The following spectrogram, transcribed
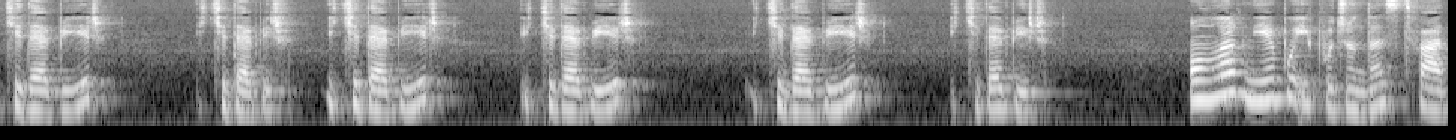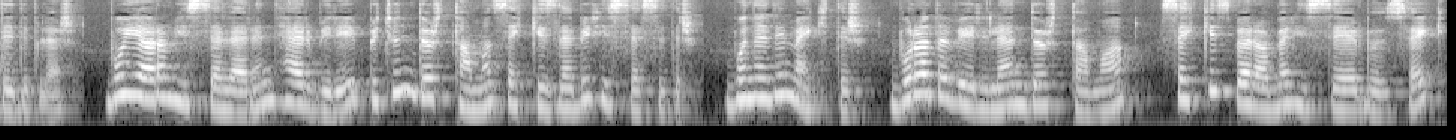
2də 1, 2də 1, 2də 1, 2də 1, 2də 1, 2də 1. Onlar niyə bu ipucundan istifadə ediblər? Bu yarım hissələrin hər biri bütün 4 tamın 8də 1 hissəsidir. Bu nə deməkdir? Burada verilən 4 tamı 8 bərabər hissəyə bölsək,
